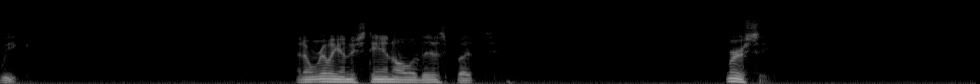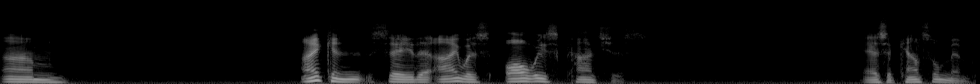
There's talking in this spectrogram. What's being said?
week. I don't really understand all of this, but mercy. Um, I can say that I was always conscious as a council member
